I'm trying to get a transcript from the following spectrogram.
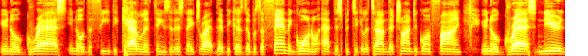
you know, grass, you know, to feed the cattle and things of this nature right there because there was a famine going on at this particular time. They're trying to go and find, you know, grass near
